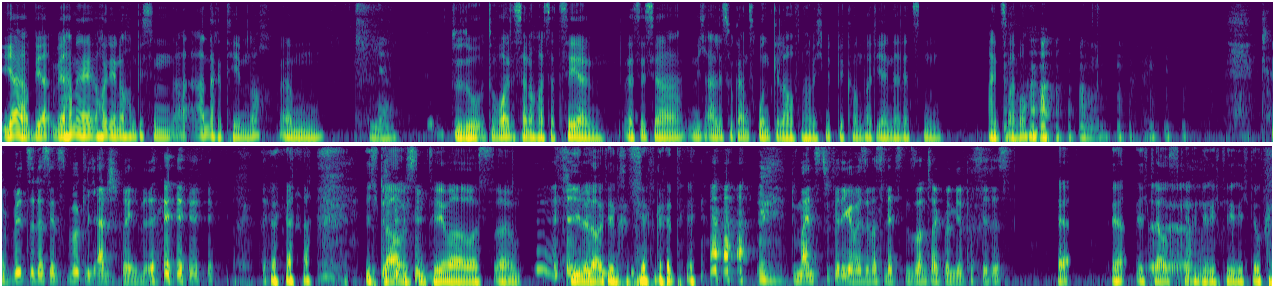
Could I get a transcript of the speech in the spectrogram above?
ja, wir, wir haben ja heute noch ein bisschen andere Themen noch. Ähm, ja. Du, du, du wolltest ja noch was erzählen. Es ist ja nicht alles so ganz rund gelaufen, habe ich mitbekommen bei dir in der letzten ein, zwei Wochen. Willst du das jetzt wirklich ansprechen? ich glaube, es ist ein Thema, was ähm, viele Leute interessieren könnte. du meinst zufälligerweise, was letzten Sonntag bei mir passiert ist? Ja, ja ich glaube, es geht in die richtige Richtung.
